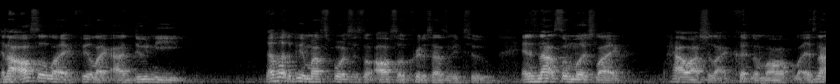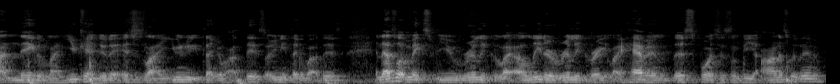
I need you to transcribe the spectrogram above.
And I mm-hmm. also like feel like I do need. I feel like the people in my support system also criticize me too, and it's not so much like how I should like cut them off. Like it's not negative. Like you can't do that. It's just like you need to think about this or you need to think about this, and that's what makes you really good. Like a leader, really great. Like having this support system be honest with them.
